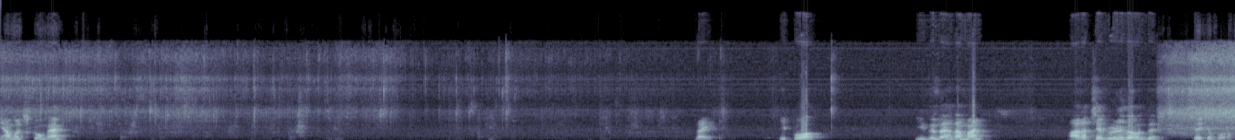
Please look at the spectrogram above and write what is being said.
ஞாபகம் வச்சுக்கோங்க. ரைட் இப்போ இதில் நம்ம அரைச்ச விழுதை வந்து சேர்க்க போகிறோம்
